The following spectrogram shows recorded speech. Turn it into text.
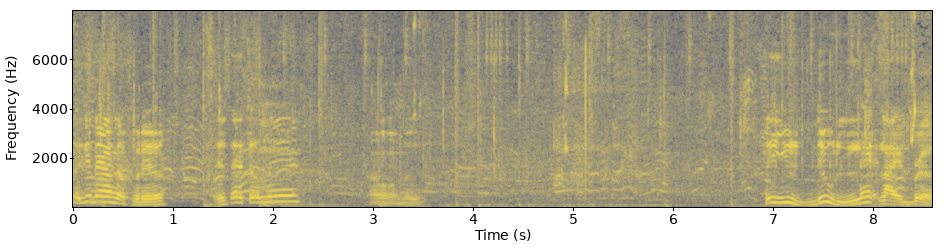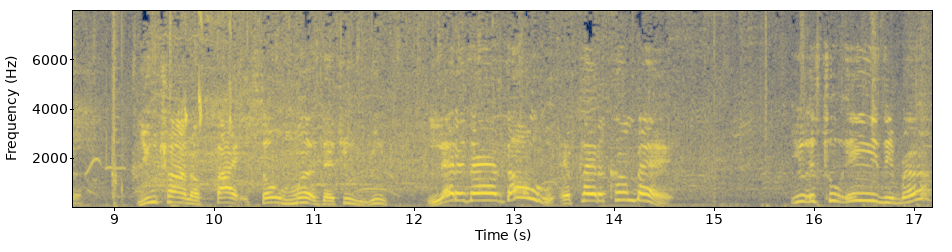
The, get down here for this. Is that your man? I don't know. See, you do let like, bruh, you trying to fight so much that you you let his ass go and play the comeback. You, it's too easy, bruh.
